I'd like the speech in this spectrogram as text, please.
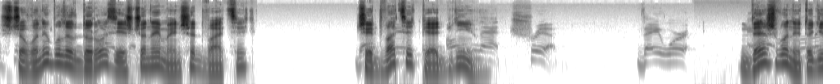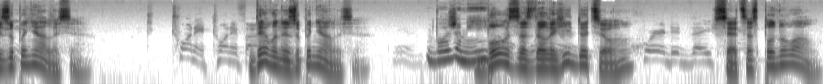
що вони були в дорозі щонайменше 20 чи 25 днів. Де ж вони тоді зупинялися? Де вони зупинялися? Боже мій. Бог заздалегідь до цього все це спланував.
